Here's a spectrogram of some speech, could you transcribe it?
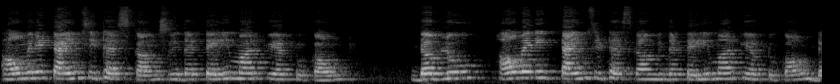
how many times it has comes with the tally mark you have to count. W how many times it has come with the tally mark you have to count.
